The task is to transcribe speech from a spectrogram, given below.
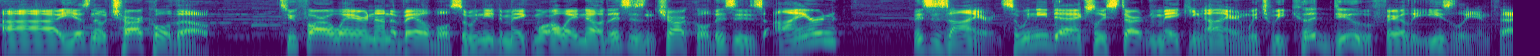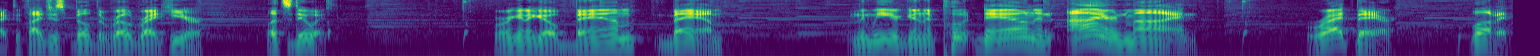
Uh, he has no charcoal, though. Too far away or none available, so we need to make more. Oh, wait, no, this isn't charcoal. This is iron? This is iron. So we need to actually start making iron, which we could do fairly easily, in fact, if I just build the road right here. Let's do it. We're going to go bam, bam. And then we are going to put down an iron mine. Right there. Love it.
